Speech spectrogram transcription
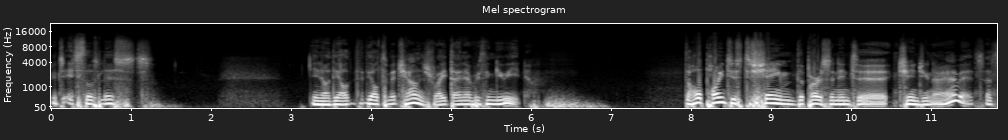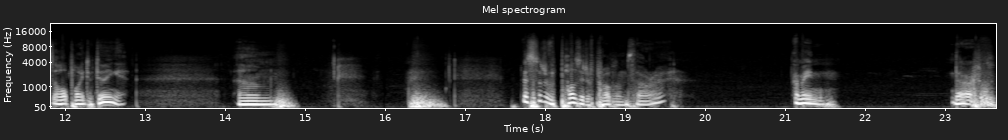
It's it's those lists you know the the ultimate challenge write down everything you eat the whole point is to shame the person into changing their habits that's the whole point of doing it um, that's sort of a positive problem though right? I mean there are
